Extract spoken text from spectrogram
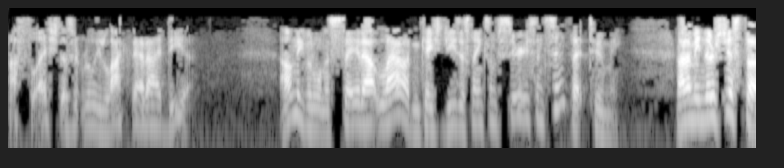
my flesh doesn't really like that idea. I don't even want to say it out loud in case Jesus thinks I'm serious and sends that to me. Right? I mean, there's just a.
